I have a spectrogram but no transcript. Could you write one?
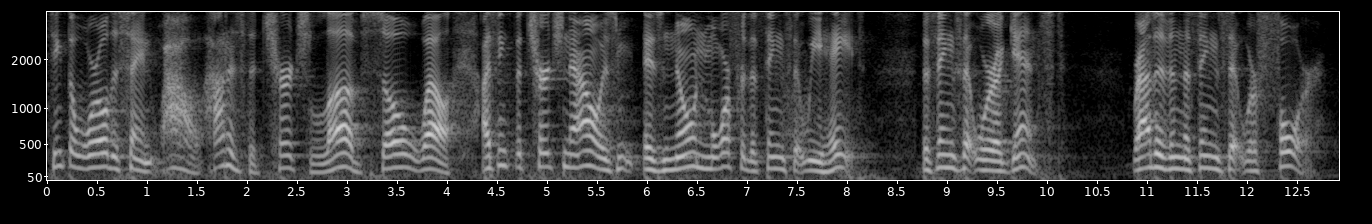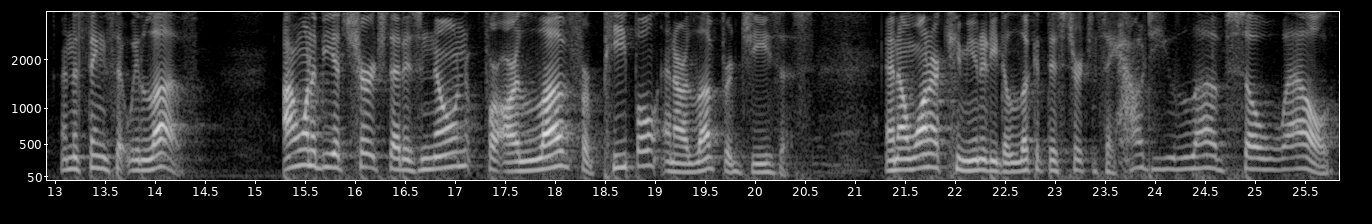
You think the world is saying, wow, how does the church love so well? I think the church now is, is known more for the things that we hate, the things that we're against, rather than the things that we're for and the things that we love. I want to be a church that is known for our love for people and our love for Jesus. And I want our community to look at this church and say, How do you love so well?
